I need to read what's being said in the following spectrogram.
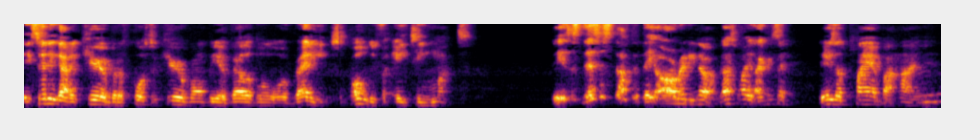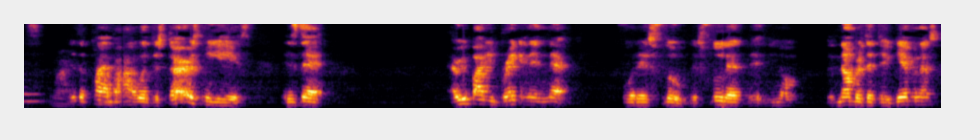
they said they got a cure, but of course the cure won't be available or ready supposedly for 18 months. This, is, this is stuff that they already know. That's why, like I said, there's a plan behind this. Right. There's a plan behind. What disturbs me is, is that everybody breaking their neck for this flu. This flu that that, you know the numbers that they're giving us,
